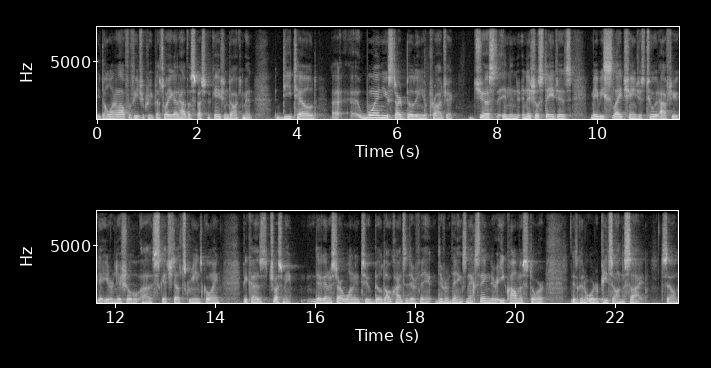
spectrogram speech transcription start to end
You don't want to allow for feature creep. That's why you got to have a specification document detailed uh, when you start building your project. Just in initial stages, maybe slight changes to it after you get your initial uh, sketched out screens going, because trust me, they're going to start wanting to build all kinds of different different things. Next thing, their e-commerce store is going to order pizza on the side. So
